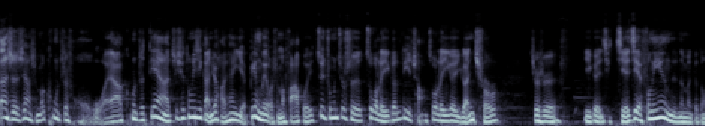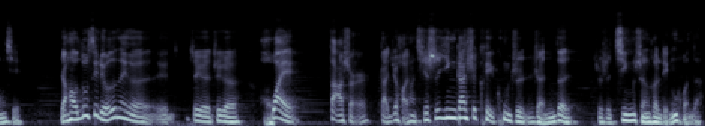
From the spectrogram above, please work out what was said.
但是像什么控制火呀、控制电啊这些东西，感觉好像也并没有什么发挥。最终就是做了一个立场，做了一个圆球，就是。一个结界封印的那么个东西，然后露西流的那个这个这个坏大婶儿，感觉好像其实应该是可以控制人的就是精神和灵魂的，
